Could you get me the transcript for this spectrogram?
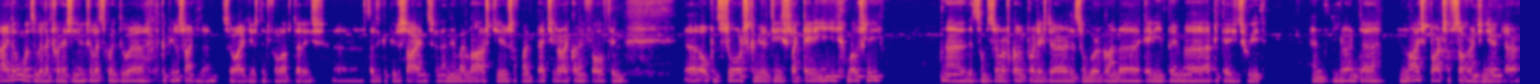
I don't want to do electrical engineering, so let's go into uh, computer science then. So I just did follow-up studies, uh, studied computer science, and then in my last years of my bachelor, I got involved in uh, open source communities like KDE mostly. Uh, did some summer of code projects there, did some work on the KDE PIM uh, application suite, and learned the nice parts of software engineering there.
